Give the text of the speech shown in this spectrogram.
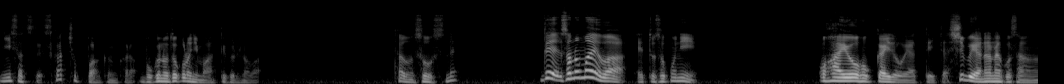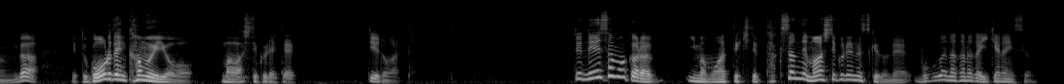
2冊ですか？チョッパーくんから。僕のところに回ってくるのは。多分そうですね。でその前は、えっと、そこに「おはよう北海道」をやっていた渋谷菜々子さんが、えっと、ゴールデンカムイを回してくれてっていうのがあった。で姉様から今回ってきてたくさんね回してくれるんですけどね僕がなかなか行けないんですよね。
